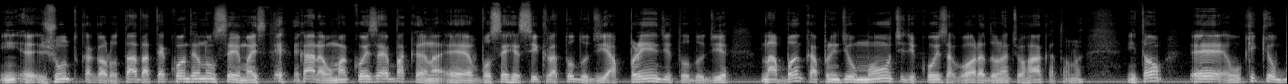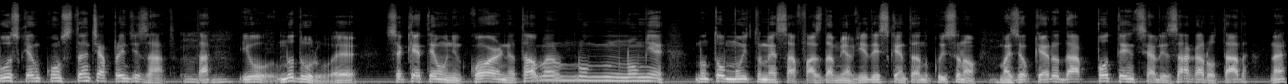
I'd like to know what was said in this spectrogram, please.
eh, junto com a garotada, até quando eu não sei, mas, cara, uma coisa é bacana, é você recicla todo dia, aprende todo dia. Na banca aprendi um monte de coisa agora durante o hackathon, né? Então, é, o que, que eu busco é um constante aprendizado, tá? uhum. tá? E o, no duro, é, você quer ter um unicórnio e tal, mas não, não me não estou muito nessa fase da minha vida esquentando com isso não. Uhum. Mas eu quero dar potencializar a garotada, né?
